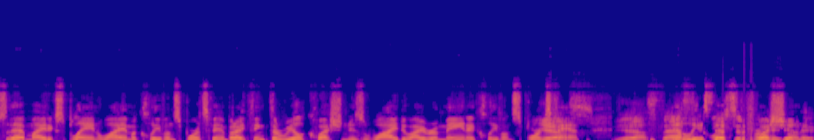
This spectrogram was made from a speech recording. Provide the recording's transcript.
so that might explain why I'm a Cleveland sports fan. But I think the real question is why do I remain a Cleveland sports fan? yes. Yes, that's least the that's the question. anybody.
